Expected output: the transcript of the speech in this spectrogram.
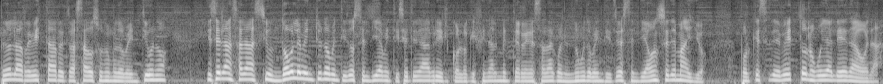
pero la revista ha retrasado su número 21 y se lanzará así un doble 21-22 el día 27 de abril, con lo que finalmente regresará con el número 23 el día 11 de mayo. ¿Por qué se debe esto? Lo voy a leer ahora.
